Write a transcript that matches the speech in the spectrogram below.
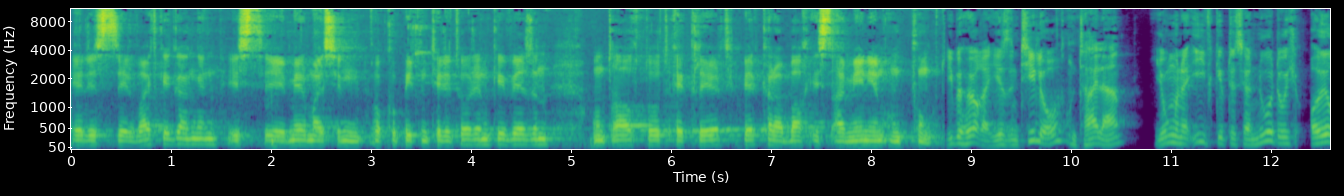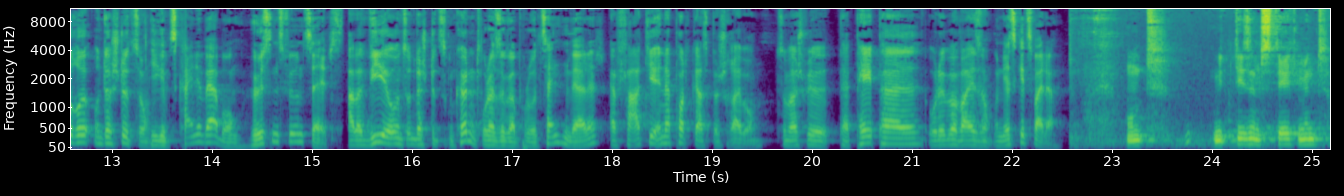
Er ist sehr weit gegangen, ist äh, mehrmals in okkupierten Territorien gewesen und auch dort erklärt, Bergkarabach ist Armenien und Punkt. Liebe Hörer, hier sind Thilo und Tyler. Jung und Naiv gibt es ja nur durch eure Unterstützung. Hier gibt es keine Werbung, höchstens für uns selbst. Aber wie ihr uns unterstützen könnt oder sogar Produzenten werdet, erfahrt ihr in der Podcast-Beschreibung. Zum Beispiel per PayPal oder Überweisung. Und jetzt geht's weiter. Und mit diesem Statement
